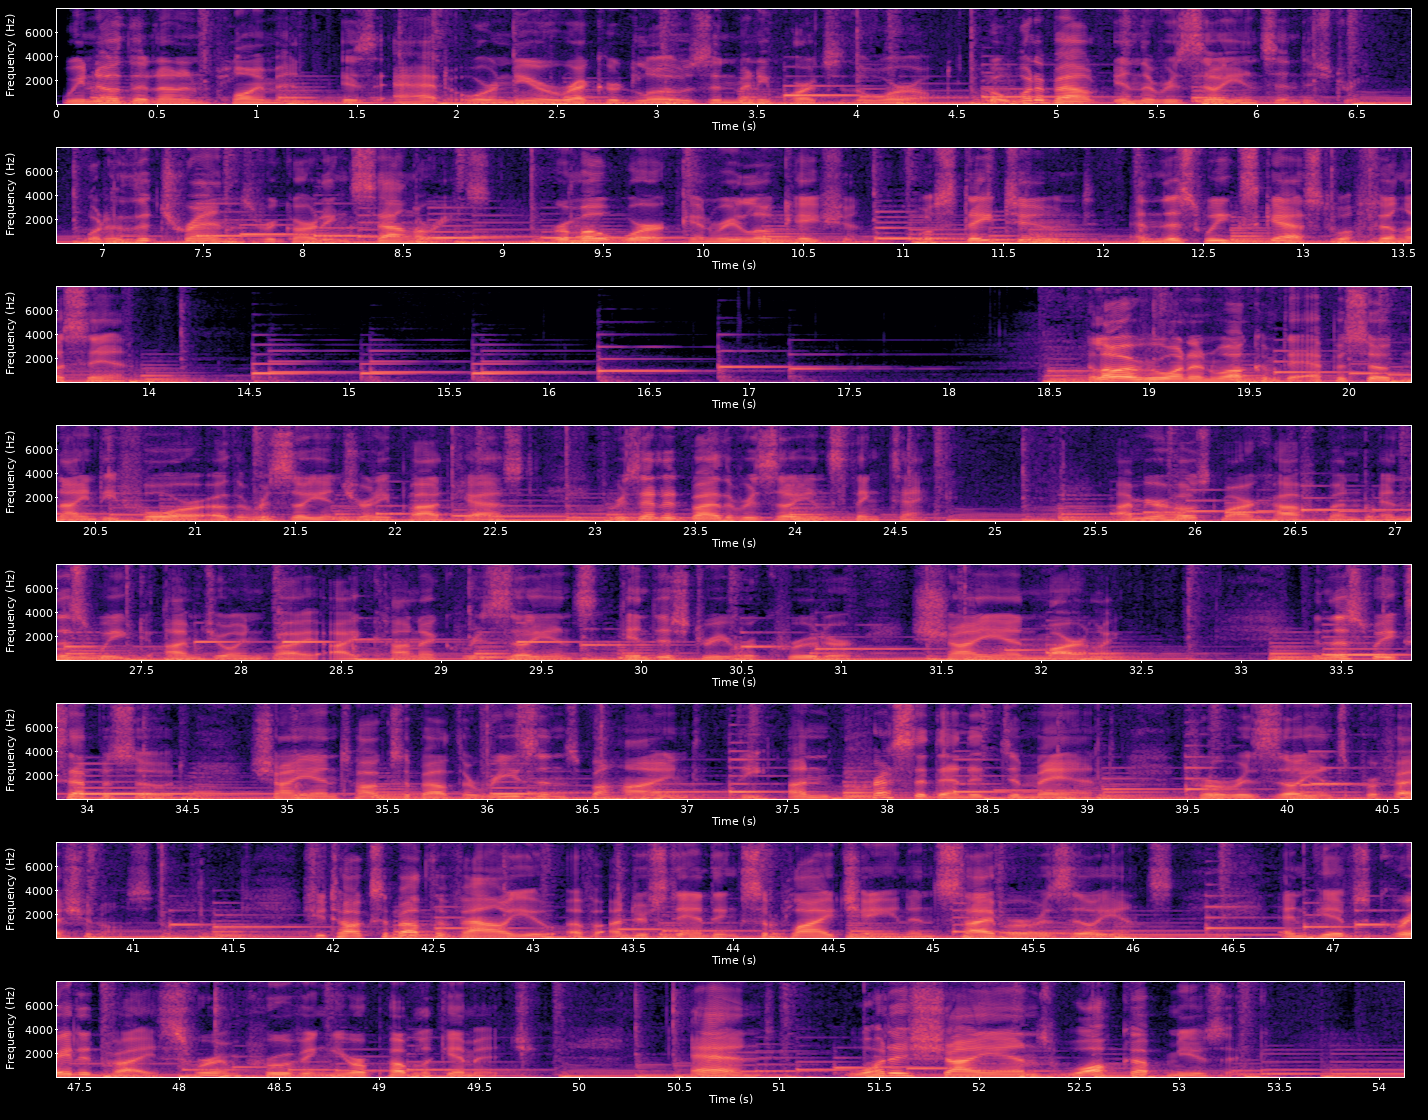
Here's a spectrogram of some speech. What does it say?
We know that unemployment is at or near record lows in many parts of the world. But what about in the resilience industry? What are the trends regarding salaries, remote work, and relocation? Well, stay tuned, and this week's guest will fill us in. Hello, everyone, and welcome to episode 94 of the Resilient Journey podcast, presented by the Resilience Think Tank. I'm your host, Mark Hoffman, and this week I'm joined by iconic resilience industry recruiter Cheyene Marling. In this week's episode, Cheyene talks about the reasons behind the unprecedented demand for resilience professionals. She talks about the value of understanding supply chain and cyber resilience and gives great advice for improving your public image. And what is Cheyene's walk up music?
